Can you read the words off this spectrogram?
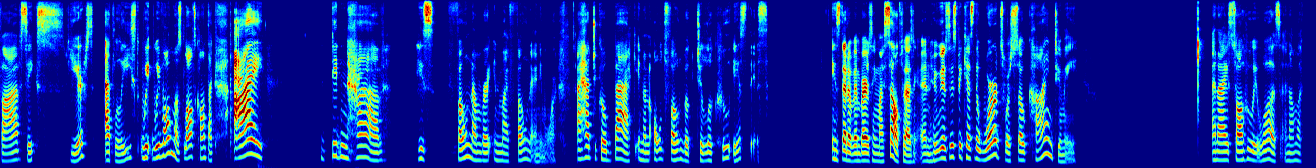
5, 6 years at least. We we've almost lost contact. I didn't have his phone number in my phone anymore. I had to go back in an old phone book to look, "Who is this?" Instead of embarrassing myself, "And who is this?" Because the words were so kind to me. And I saw who it was, and I'm like,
